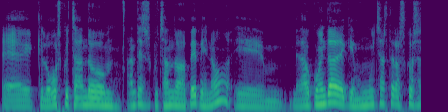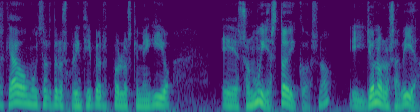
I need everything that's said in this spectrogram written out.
eh, que luego escuchando, antes escuchando a Pepe, ¿no? Eh, me he dado cuenta de que muchas de las cosas que hago, muchos de los principios por los que me guío, eh, son muy estoicos, ¿no? Y yo no lo sabía.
